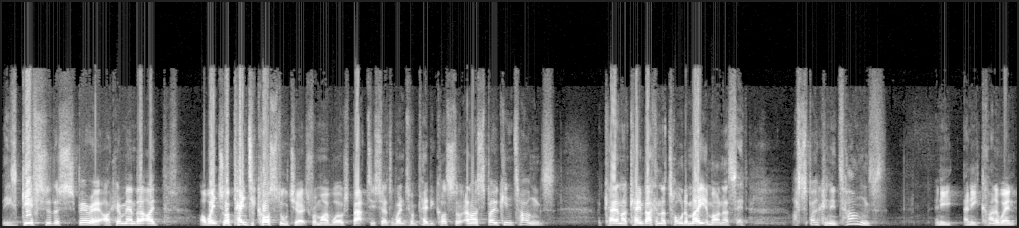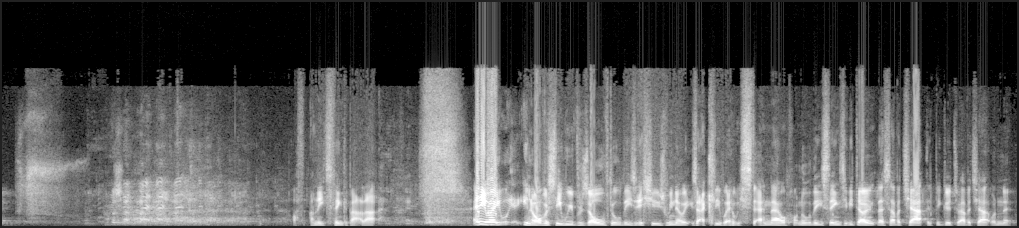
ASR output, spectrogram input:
These gifts of the Spirit. I can remember I, I went to a Pentecostal church from my Welsh Baptist church. I went to a Pentecostal, and I spoke in tongues. Okay, and I came back and I told a mate of mine, I said, I've spoken in tongues. And he, and he kind of went, I need to think about that. Anyway, you know, obviously we've resolved all these issues. We know exactly where we stand now on all these things. If you don't, let's have a chat. It'd be good to have a chat, wouldn't it?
